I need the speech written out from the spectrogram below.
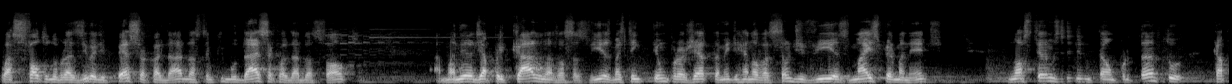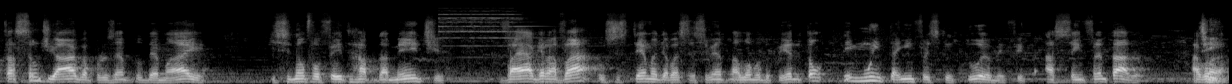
O asfalto no Brasil é de péssima qualidade, nós temos que mudar essa qualidade do asfalto a maneira de aplicá-lo nas nossas vias, mas tem que ter um projeto também de renovação de vias mais permanente. Nós temos, então, portanto, captação de água, por exemplo, do DEMAI, que se não for feito rapidamente, vai agravar o sistema de abastecimento na Loma do Pinheiro. Então, tem muita infraestrutura, Benfica, a ser enfrentada. Agora, Sim.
